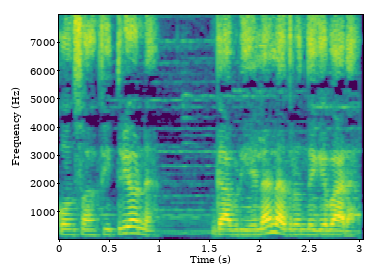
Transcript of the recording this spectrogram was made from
con su anfitriona, Gabriela Ladrón de Guevara.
